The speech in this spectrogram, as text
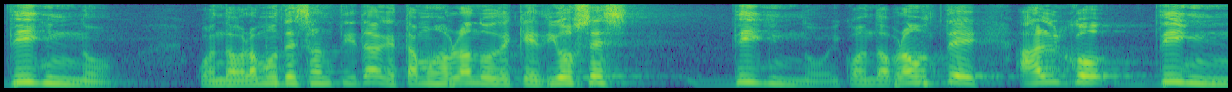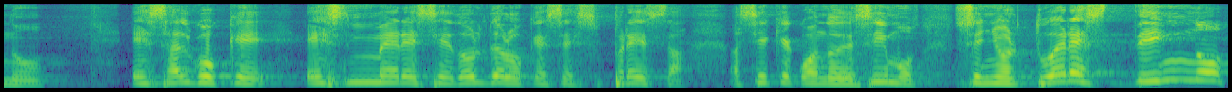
digno. Cuando hablamos de santidad, estamos hablando de que Dios es digno. Y cuando hablamos de algo digno, es algo que es merecedor de lo que se expresa. Así que cuando decimos, Señor, tú eres digno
